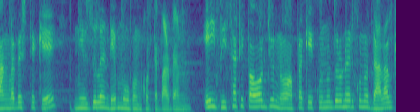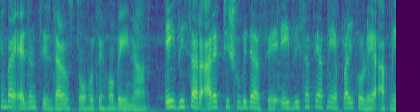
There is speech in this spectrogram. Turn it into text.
বাংলাদেশ থেকে নিউজিল্যান্ডে মুভ অন করতে পারবেন। এই ভিসাটি পাওয়ার জন্য আপনাকে কোনো ধরনের কোনো দালাল কিংবা এজেন্সির দ্বারস্থ হতে হবেই না। এই ভিসার আরেকটি সুবিধা আছে, এই ভিসাতে আপনি অ্যাপ্লাই করলে আপনি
